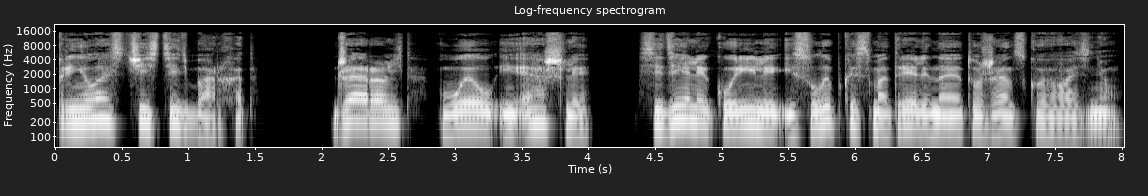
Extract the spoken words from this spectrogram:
принялась чистить бархат. Джеральд, Уилл и Эшли сидели, курили и с улыбкой смотрели на эту женскую возню.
